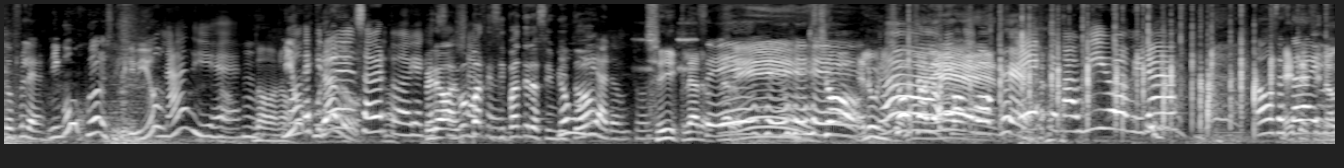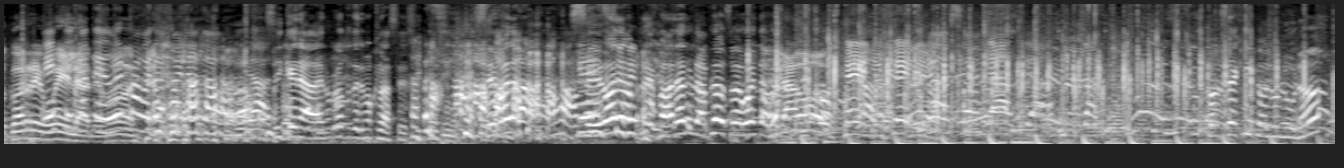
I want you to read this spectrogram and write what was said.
Soufflé. ¿Ningún jurado les escribió? Nadie. No, no. Ni un es que no jurado. deben saber todavía que Pero algún shuffle. participante los No invitó. todo. Sí, claro, Sí. claro. Yo, El único. yo ya Muy lo bien. convoqué. Este más vivo, mirá. Vamos a estar Este ahí. si no corre, Este vuela, mi amor. bueno. Así que nada, en un rato tenemos clases. Se van a, se van a preparar un aplauso de vuelta para Bravo. Genio, genio. Grosso, gracias. Consejito, Lulu, ¿no?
